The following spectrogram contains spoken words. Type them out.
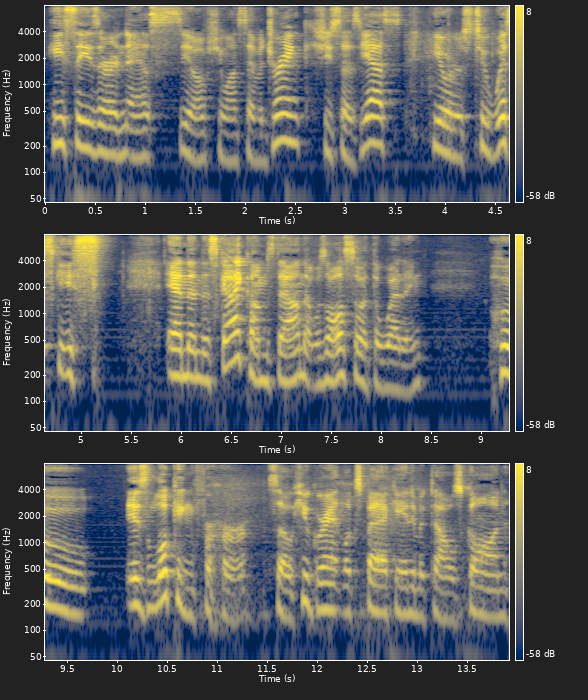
he sees her and asks, you know, if she wants to have a drink. She says yes. He orders two whiskeys. And then this guy comes down that was also at the wedding who is looking for her. So Hugh Grant looks back, Andie MacDowell's gone.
